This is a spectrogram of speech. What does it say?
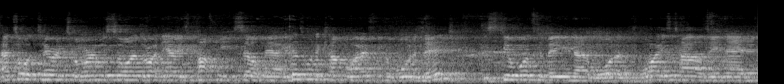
That's all territorial signs right now. He's puffing himself out. He doesn't want to come away from the water's edge. He still wants to be in that water. While his tail's in there,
